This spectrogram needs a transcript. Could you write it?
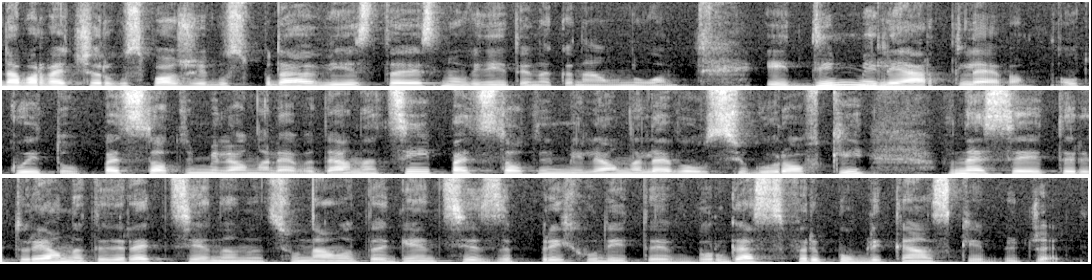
Добър вечер, госпожи и господа. Вие сте с новините на канал 0. 1 милиард лева, от които 500 милиона лева данъци и 500 милиона лева осигуровки, внесе териториалната дирекция на Националната агенция за приходите в Бургас в републиканския бюджет.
